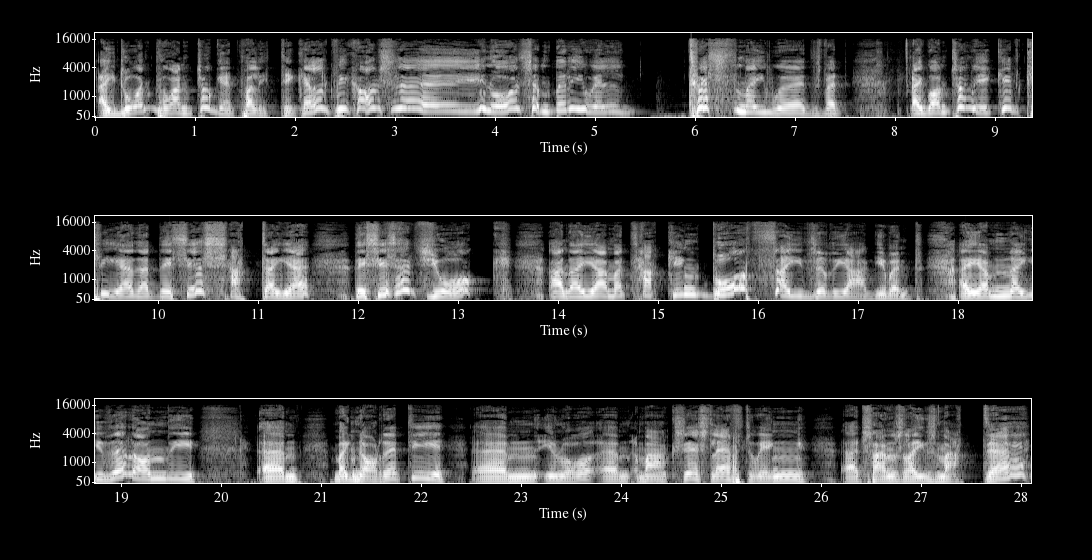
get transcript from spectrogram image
I don't want to get political because, uh, you know, somebody will twist my words, but I want to make it clear that this is satire, this is a joke, and I am attacking both sides of the argument. I am neither on the um, minority, um, you know, um, Marxist left wing, uh, trans lives matter actor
